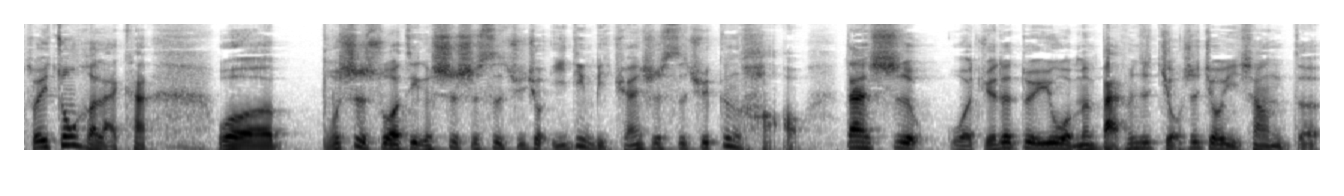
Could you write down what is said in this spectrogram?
所以综合来看，我不是说这个适时四驱就一定比全时四驱更好，但是我觉得对于我们百分之九十九以上的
